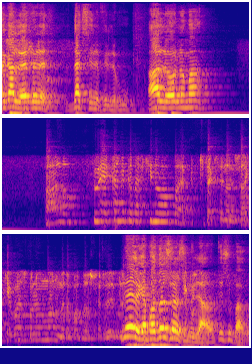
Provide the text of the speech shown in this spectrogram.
μεγάλο έφερε. Εντάξει, ρε φίλε μου. Άλλο όνομα. Άλλο που έκανε καταρχήν ο... Κοίταξε ένα δισάκι, εγώ ασχολούμαι Ναι, ρε, για ποδόσφαιρο σου μιλάω. Τι σου είπα εγώ,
